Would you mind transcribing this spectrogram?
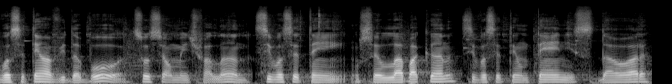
você tem uma vida boa, socialmente falando, se você tem um celular bacana, se você tem um tênis da hora.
